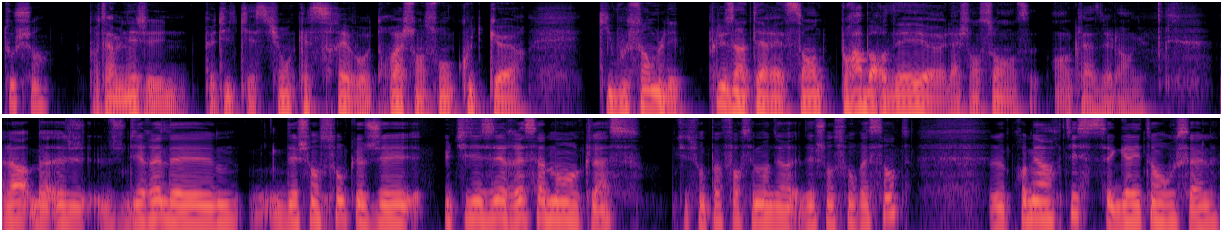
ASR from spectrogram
touchant. Pour terminer, j'ai une petite question. Quelles seraient vos trois chansons coup de cœur qui vous semblent les plus intéressantes pour aborder euh, la chanson en, classe de langue Alors, bah, je, dirais des chansons que j'ai utilisées récemment en classe, qui ne sont pas forcément des, chansons récentes. Le premier artiste, c'est Gaëtan Roussel,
